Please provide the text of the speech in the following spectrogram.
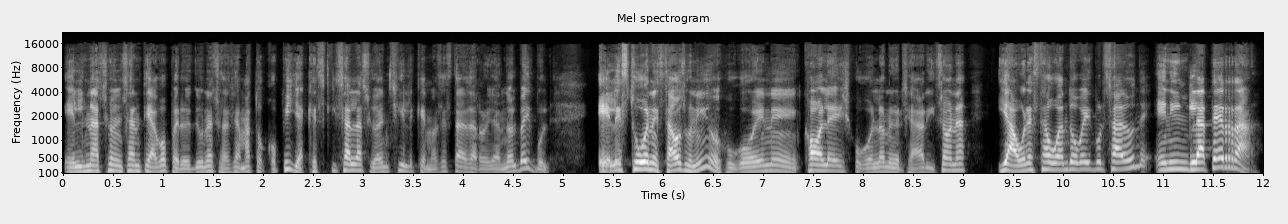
Él nació en Santiago, pero es de una ciudad que se llama Tocopilla, que es quizás la ciudad en Chile que más está desarrollando el béisbol. Él estuvo en Estados Unidos, jugó en eh, college, jugó en la Universidad de Arizona y ahora está jugando béisbol, ¿sabe dónde? En Inglaterra,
